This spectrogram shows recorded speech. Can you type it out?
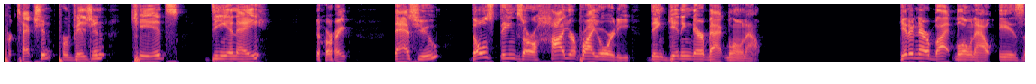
protection, provision, kids, DNA. All right? That's you. Those things are higher priority than getting their back blown out. Getting their back blown out is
